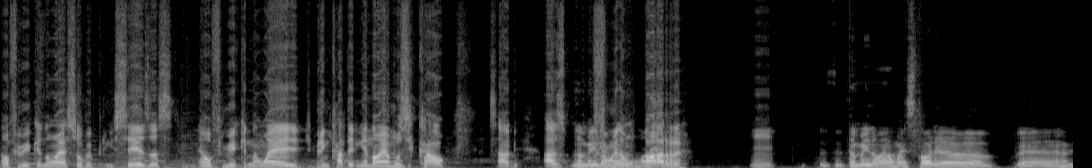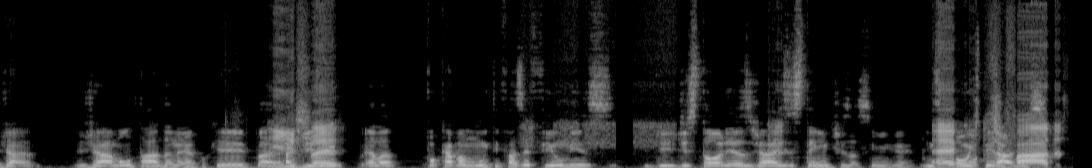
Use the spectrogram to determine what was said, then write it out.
é um filme que não é sobre princesas, é um filme que não é de brincadeirinha, não é musical, sabe? As, Também o não filme é não uma- para. Hum. Também não é uma história é, já, já montada, né? Porque a, a Isso, Disney, ela focava muito em fazer filmes de, de histórias já existentes, assim, né? É, ou inspiradas. fadas,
